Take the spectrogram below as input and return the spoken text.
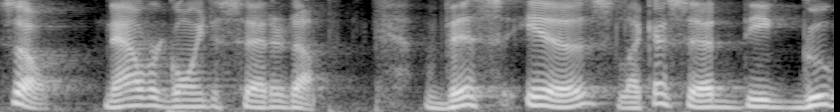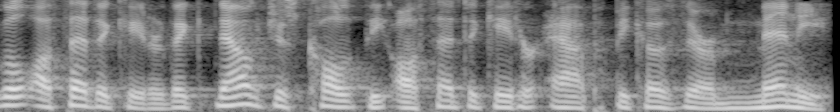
So now we're going to set it up. This is, like I said, the Google Authenticator. They now just call it the Authenticator app because there are many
